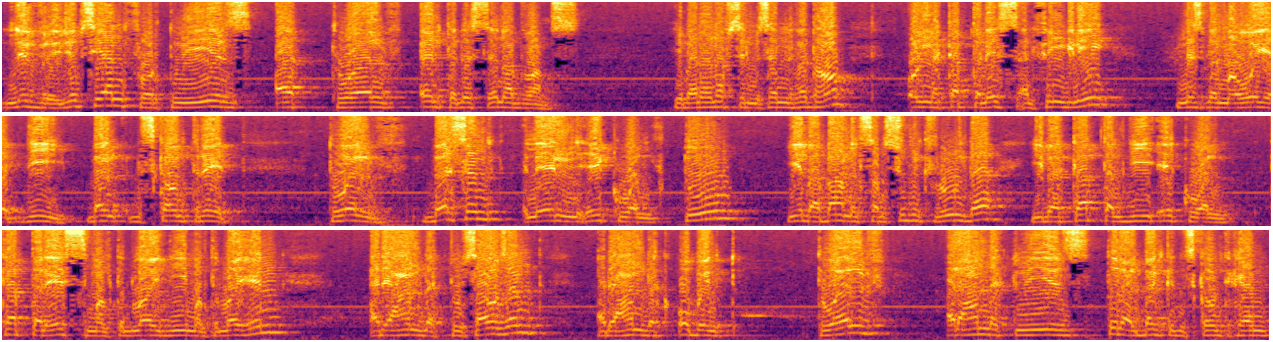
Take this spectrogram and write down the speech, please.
livre Egyptian for 2 years at 12 interest in advance. يبقى أنا نفس المثال اللي فات أهو. قلنا capital S 2000 جنيه النسبة المئوية d bank discount rate 12% لأن ايكوال 2 يبقى بعمل substituting في ال rule ده يبقى capital D equal capital S multiply d multiply n أدي عندك 2000 أدي عندك 0.12 أدي عندك 2 years طلع ال bank discount كام؟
